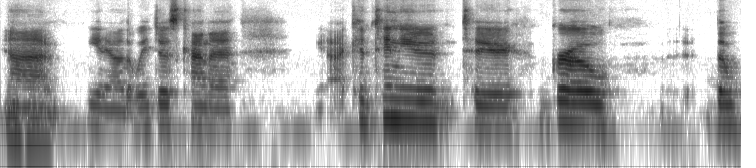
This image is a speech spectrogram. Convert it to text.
Mm-hmm. Uh, you know, that we just kind of continue to grow the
